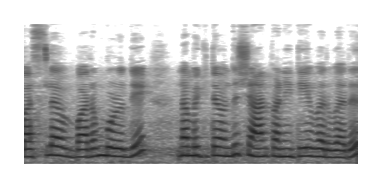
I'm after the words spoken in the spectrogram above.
பஸ்ஸில் வரும்பொழுதே நம்மக்கிட்ட வந்து ஷேர் பண்ணிகிட்டே வருவார்.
